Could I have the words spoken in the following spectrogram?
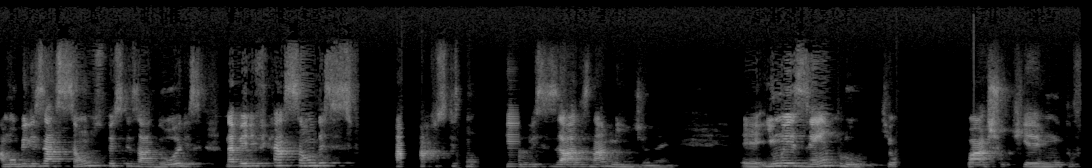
a mobilização dos pesquisadores na verificação desses fatos que são publicizados na mídia, né. É, e um exemplo que eu acho que é muito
